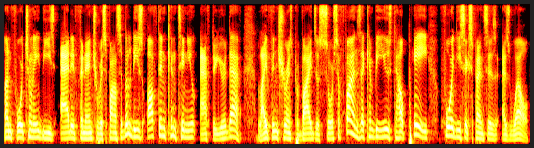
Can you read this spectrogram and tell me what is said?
Unfortunately, these added financial responsibilities often continue after your death. Life insurance provides a source of funds that can be used to help pay for these expenses as well.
